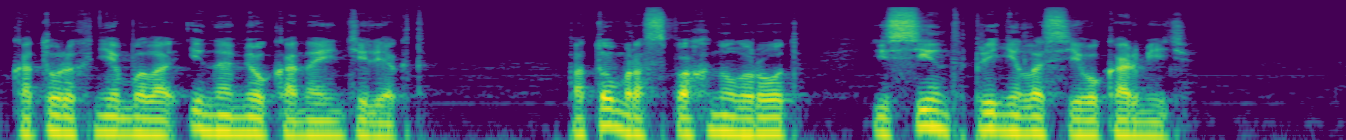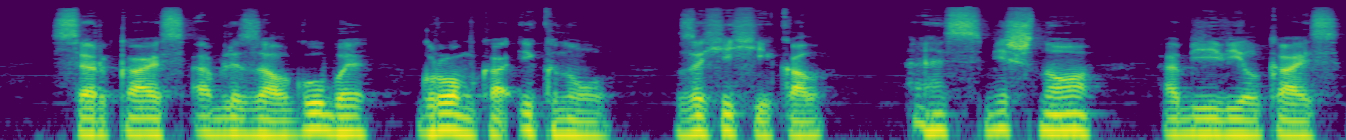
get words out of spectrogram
в которых не было и намека на интеллект. Потом распахнул рот, и Синт принялась его кормить. Сэр Кайс облизал губы, громко икнул, захихикал. «Э, «Смешно», — объявил Кайс.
